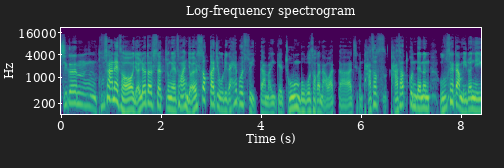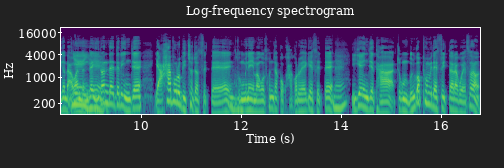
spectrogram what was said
지금 부산에서 18석 중에서 한 10석까지 우리가 해볼 수 있다. 막 이게 좋은 보고서가 나왔다. 지금 다섯, 다섯 군데는 우세다. 뭐 이런 얘기가 나왔는데 예, 예. 이런 데들이 이제 야합으로 비춰졌을 때 음. 국민의힘하고 손잡고 과거로 얘기했을 때 네. 이게 이제 다 조금 물거품이 될 수 있다라고 해서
